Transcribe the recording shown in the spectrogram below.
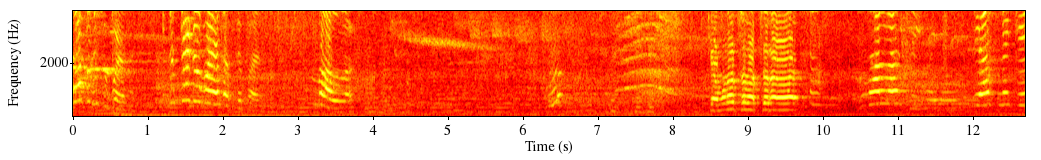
কত কিছু পড়ে থাকে কিন্তু টাকা পড়ে থাকতে পারে। ভালো লাগে হুম? কেমন আছো বাচ্চারা? ভালো আছি। সে আপনাকে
